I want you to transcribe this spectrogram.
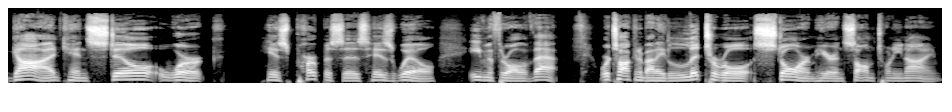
God can still work his purposes, his will, even through all of that. We're talking about a literal storm here in Psalm 29.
